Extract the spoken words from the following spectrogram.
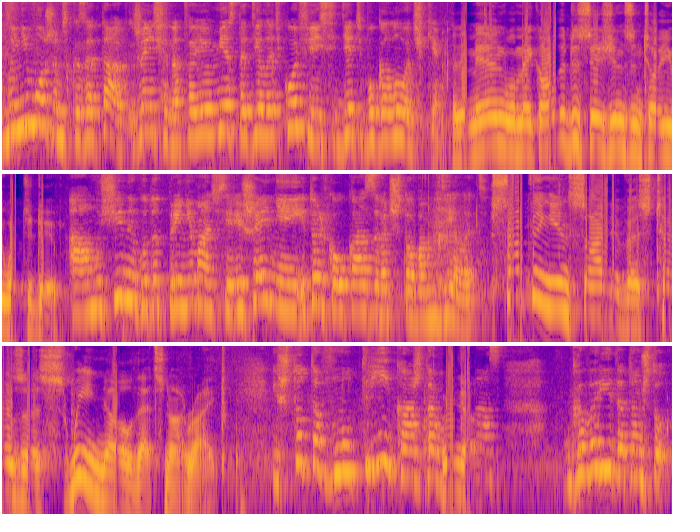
Мы не можем сказать так, женщина, твое место делать кофе и сидеть в уголочке. And the men will make all the decisions and tell you what to do. А мужчины будут принимать все решения и только указывать, что вам делать. Something inside of us tells us we know that's not right. И что-то внутри каждого из нас говорит о том, что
